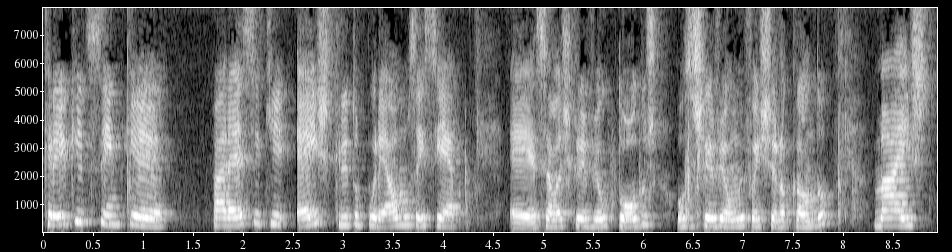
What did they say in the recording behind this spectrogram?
Creio que sim, porque parece que é escrito por ela, não sei se é, é se ela escreveu todos ou se escreveu um e foi xerocando, mas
